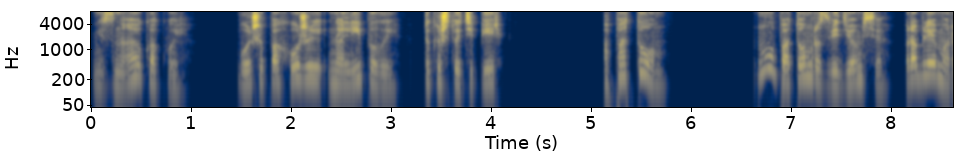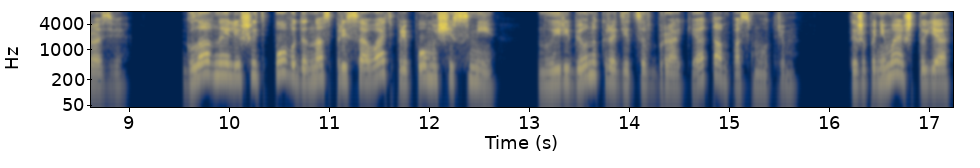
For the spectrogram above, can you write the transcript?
«Не знаю, какой. Больше похожий на липовый. Так и что теперь?» «А потом?» «Ну, потом разведемся. Проблема разве? Главное лишить повода нас прессовать при помощи СМИ. Ну и ребенок родится в браке, а там посмотрим». Ты же понимаешь, что я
